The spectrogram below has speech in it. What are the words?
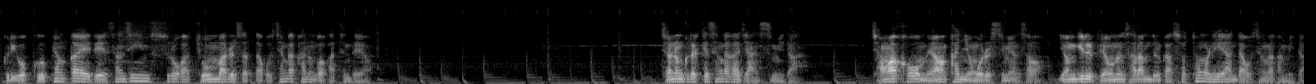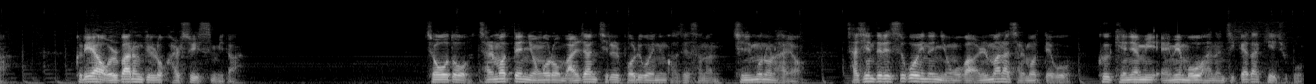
그리고 그 평가에 대해 선생님 스스로가 좋은 말을 썼다고 생각하는 것 같은데요. 저는 그렇게 생각하지 않습니다. 정확하고 명확한 용어를 쓰면서 연기를 배우는 사람들과 소통을 해야 한다고 생각합니다. 그래야 올바른 길로 갈 수 있습니다. 적어도 잘못된 용어로 말잔치를 벌이고 있는 것에서는 질문을 하여 자신들이 쓰고 있는 용어가 얼마나 잘못되고 그 개념이 애매모호하는지 깨닫게 해주고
